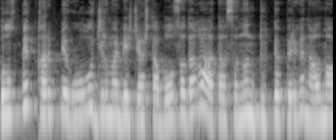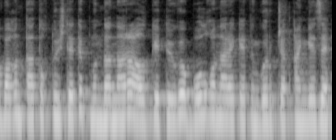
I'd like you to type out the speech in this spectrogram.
улукбек карыпбек уулу жыйырма беш жашта болсо дагы атасынын түптөп берген алма багын татыктуу иштетип мындан ары алып кетүүгө болгон аракетин көрүп жаткан кези.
